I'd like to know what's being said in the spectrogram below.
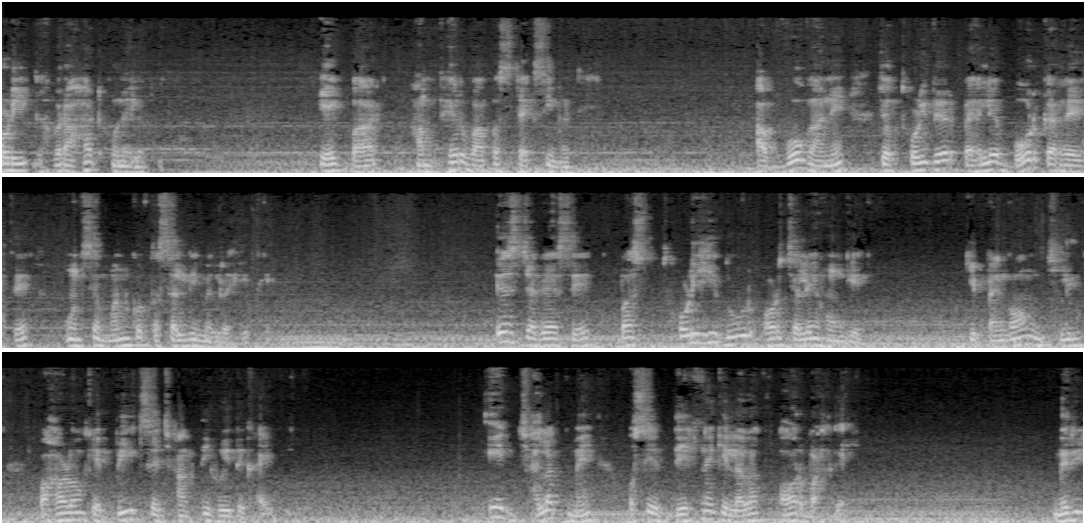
थोड़ी घबराहट होने लगी। एक बार हम फिर वापस टैक्सी में थे। अब वो गाने जो थोड़ी देर पहले बोर कर रहे थे, उनसे मन को तसल्ली मिल रही थी। इस जगह से बस थोड़ी ही दूर और चले होंगे कि पेंगोंग झील पहाड़ों के बीच से झांकती हुई दिखाई दी। एक झलक में उसे देखने की ललक और बढ़ गई। मेरी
